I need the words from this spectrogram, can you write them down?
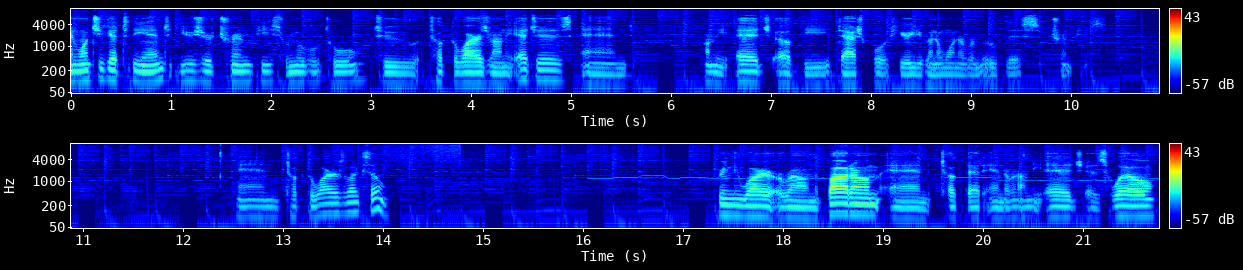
And once you get to the end, use your trim piece removal tool to tuck the wires around the edges and on the edge of the dashboard here, you're going to want to remove this trim piece. And tuck the wires like so. Bring the wire around the bottom and tuck that end around the edge as well.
